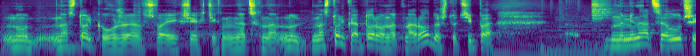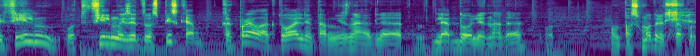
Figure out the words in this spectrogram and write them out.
ну, настолько уже в своих всех этих номинациях, ну, настолько оторван от народа, что типа номинация лучший фильм, вот фильмы из этого списка, как правило, актуальны там, не знаю, для, там, для Долина, да, вот он посмотрит такой,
